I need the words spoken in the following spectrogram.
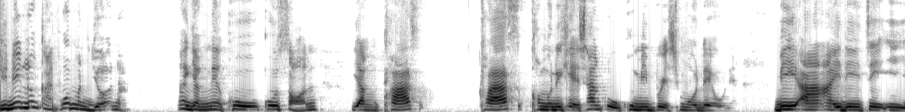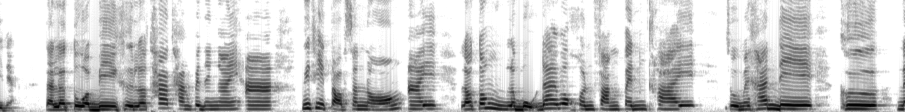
ทีนี้เรื่องการพูดมันเยอะนะอย่างเนี่ยครูครูสอนอย่างคลาสคลาสคอมมูนิเคชันครูครูมี bridge model เนี่ย B R I D G E เนี่ย แต่ละตัว B คือเราท่าทางเป็นยังไง R วิธีตอบสนอง I เราต้องระบุได้ว่าคนฟังเป็นใครถูกไหมคะ D คือใน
